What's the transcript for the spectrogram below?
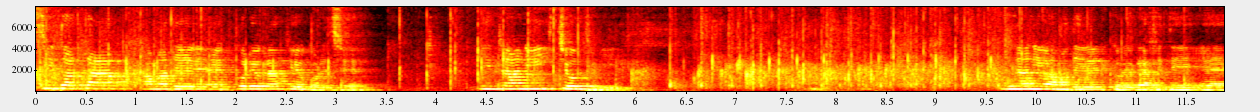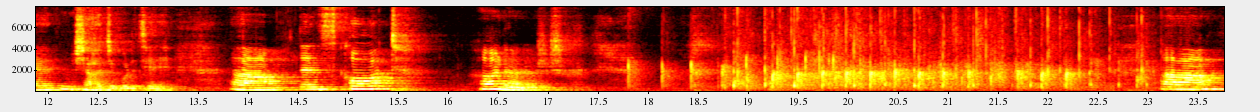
শ্রীদত্তা আমাদের কোরিওগ্রাফিও করেছে। ইন্দ্রাণী চৌধুরী। ইন্দ্রাণীও আমাদের কোরিওগ্রাফিতে সাহায্য করেছে। Then Scott Harner uh,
